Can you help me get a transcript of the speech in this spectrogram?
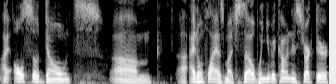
I also don't. Um, uh, I don't fly as much. So when you become an instructor,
